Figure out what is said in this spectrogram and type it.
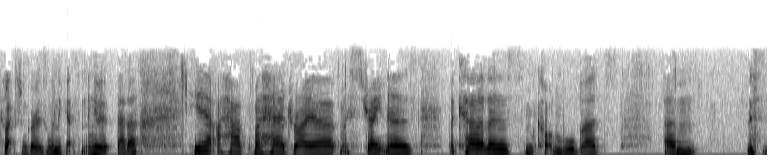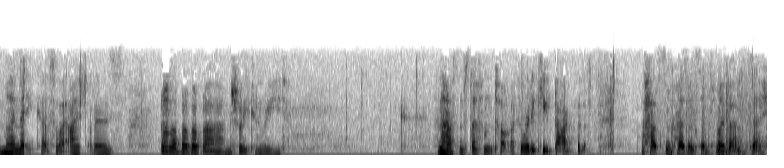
collection grows I'm going to get something a bit better. Here I have my hair dryer, my straighteners, my curlers, some cotton wool buds. Um, this is my makeup, so like eyeshadows, blah blah blah blah blah, I'm sure you can read. And I have some stuff on the top, like a really cute bag that I had some presents in for my birthday.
